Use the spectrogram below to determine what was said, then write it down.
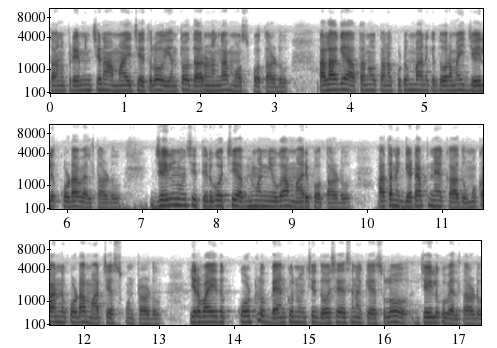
తాను ప్రేమించిన అమ్మాయి చేతిలో ఎంతో దారుణంగా మోసపోతాడు. అలాగే అతను తన కుటుంబానికి దూరమై జైలుకు కూడా వెళ్తాడు. జైలు నుంచి తిరిగొచ్చి అభిమన్యుగా మారిపోతాడు. అతని గెటప్నే కాదు ముఖాన్ని కూడా మార్చేసుకుంటాడు. ఇరవై ఐదు కోట్లు బ్యాంకు నుంచి దోసేసిన కేసులో జైలుకు వెళ్తాడు.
